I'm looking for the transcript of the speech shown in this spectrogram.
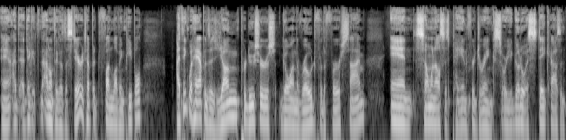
and I, I think it's, I don't think that's a stereotype, but fun-loving people. I think what happens is young producers go on the road for the first time, and someone else is paying for drinks, or you go to a steakhouse and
